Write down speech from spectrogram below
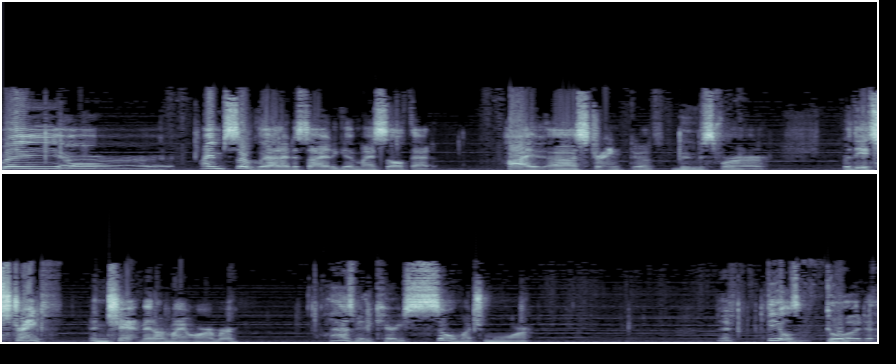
We are. I'm so glad I decided to give myself that high uh, strength of boost for, for the strength enchantment on my armor. Allows me to carry so much more. It feels good.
